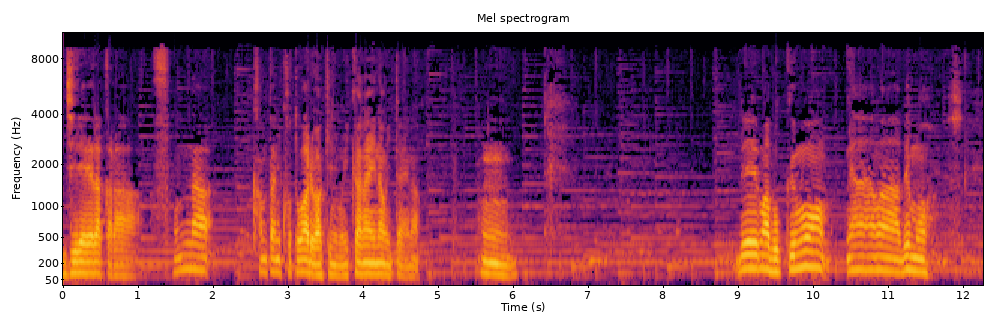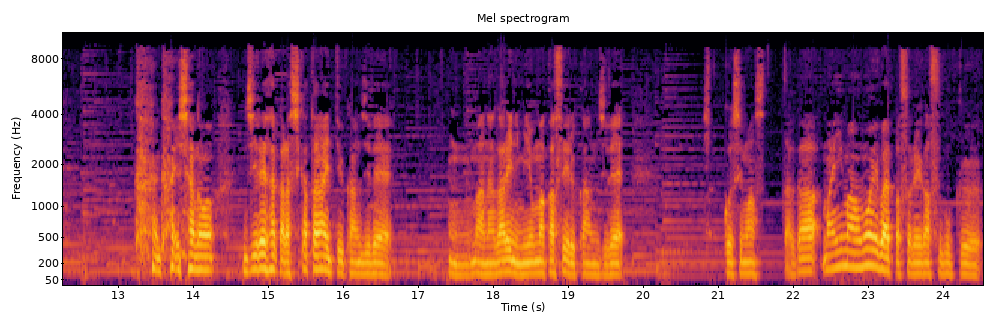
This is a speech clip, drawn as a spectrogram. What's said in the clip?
事例だから、そんな簡単に断るわけにもいかないな、みたいな。うん。で、まあ僕も、いやまあでも、会社の事例だから仕方ないっていう感じで、うん、まあ流れに身を任せる感じで引っ越しましたが、まあ今思えばやっぱそれがすごく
